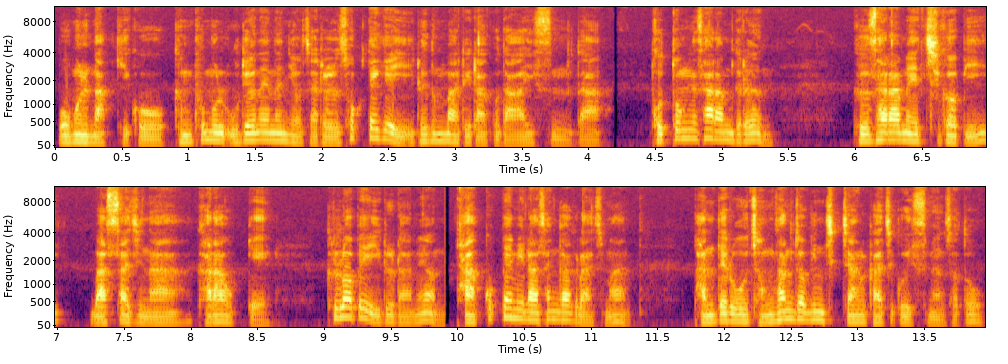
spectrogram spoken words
몸을 맡기고 금품을 우려내는 여자를 속되게 이르는 말이라고 나와 있습니다. 보통의 사람들은 그 사람의 직업이 마사지나 가라오케, 클럽에 일을 다 꽃뱀이라 생각을 하지만 반대로 정상적인 직장을 가지고 있으면서도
